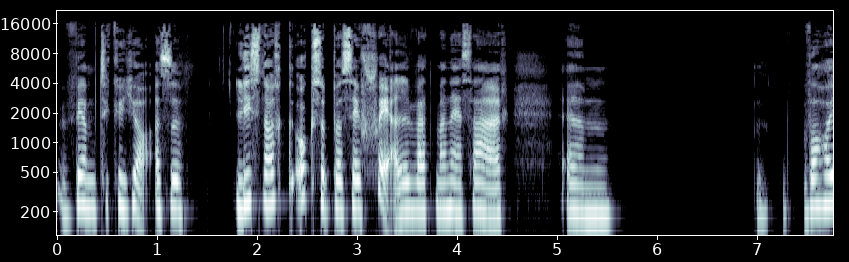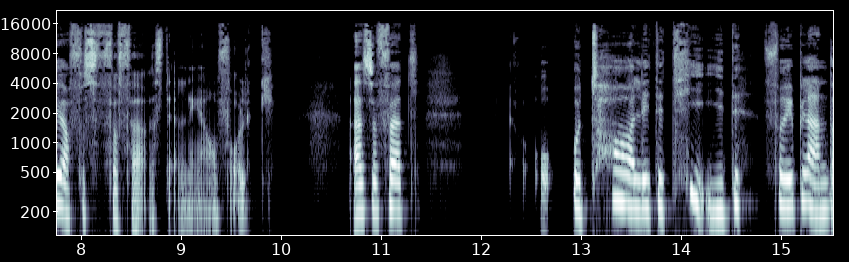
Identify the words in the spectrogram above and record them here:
vem tycker jag, alltså Lyssnar också på sig själv, att man är så här, um, vad har jag för, för föreställningar om folk? Alltså för att och, och, ta lite tid, för ibland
